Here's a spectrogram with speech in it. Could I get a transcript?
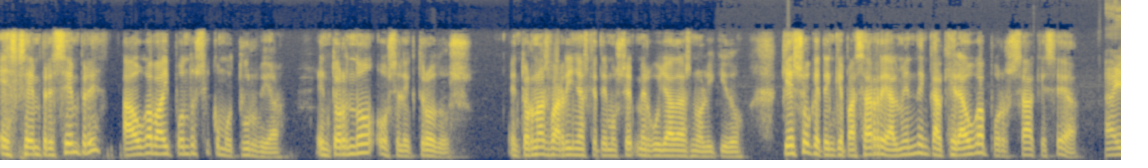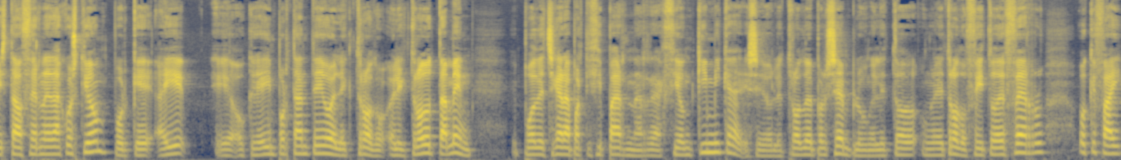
E sempre, sempre, a auga vai póndose como turbia, en torno aos electrodos, en torno ás barriñas que temos mergulladas no líquido. Que eso que ten que pasar realmente en calquera auga por xa que sea. Aí está o cerne da cuestión, porque aí eh, o que é importante é o electrodo. O electrodo tamén pode chegar a participar na reacción química, ese electrodo é, por exemplo, un electrodo, un electrodo feito de ferro, o que fai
